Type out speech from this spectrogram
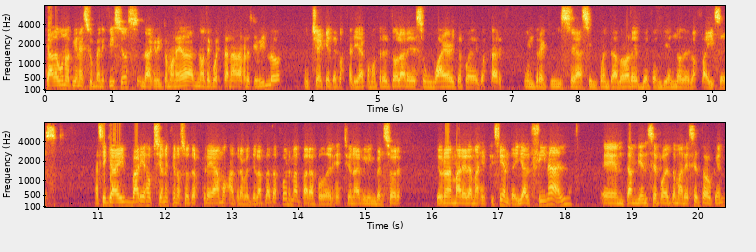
Cada uno tiene sus beneficios. La criptomoneda no te cuesta nada recibirlo. Un cheque te costaría como 3 dólares, un wire te puede costar entre 15 a 50 dólares dependiendo de los países. Así que hay varias opciones que nosotros creamos a través de la plataforma para poder gestionar el inversor de una manera más eficiente. Y al final eh, también se puede tomar ese token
